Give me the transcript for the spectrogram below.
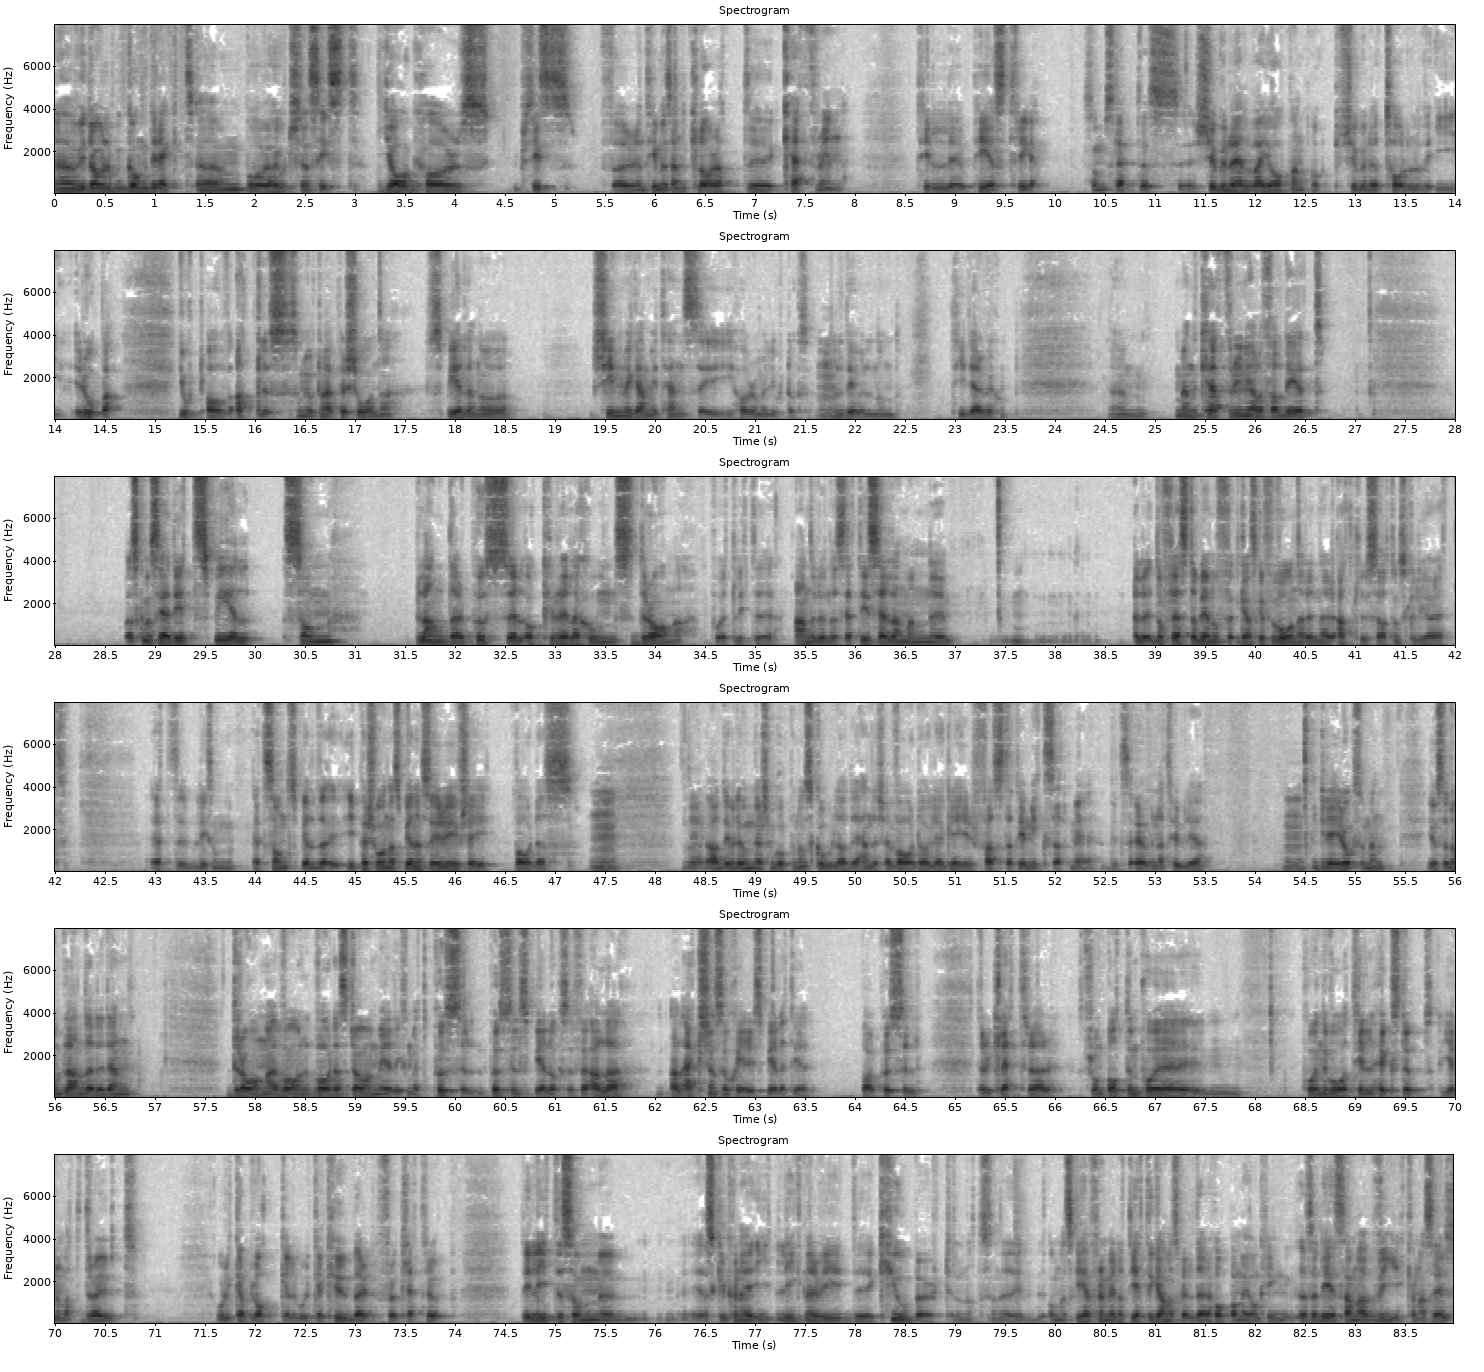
Eh, Vi drar väl igång direkt eh, på vad vi har gjort sen sist. Jag har precis för en timme sedan klarat eh, Catherine till eh, PS3. Som släpptes eh, 2011 i Japan och 2012 i Europa. Gjort av Atlus som gjort de här Persona-spelen och Shin Megami Tensei har de väl gjort också. Eller det är väl någon tidigare version. Ehm, Men Catherine i alla fall, det är ett... Vad ska man säga? Det är ett spel som blandar pussel och relationsdrama på ett lite annorlunda sätt. Det är sällan man... eh, Eller de flesta blev nog ganska förvånade när Atlus sa att de skulle göra ett, ett, liksom, ett sånt spel. I Persona-spelen så är det i och för sig vardags... Mm. Det- Ja, det är väl ungar som går på någon skola och det händer så vardagliga grejer fast att det är mixat med lite övernaturliga Mm. grejer också. Men just att de blandade den drama, vardagsdrama med liksom ett pussel, pusselspel också. För alla, all action som sker i spelet är bara pussel. Där du klättrar från botten på, eh, på en nivå till högst upp genom att dra ut olika block eller olika kuber för att klättra upp. Det är lite som, eh, jag skulle kunna likna det vid eh, Qbert eller något sånt där. Om man ska jämföra med något jättegammalt spel. Där hoppar man ju omkring, alltså det är samma vy kan man säga.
